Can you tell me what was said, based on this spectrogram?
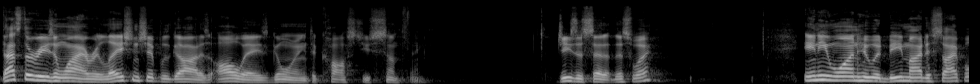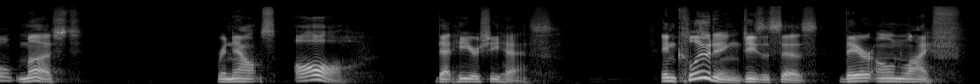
That's the reason why a relationship with God is always going to cost you something. Jesus said it this way Anyone who would be my disciple must renounce all that he or she has, including, Jesus says, their own life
